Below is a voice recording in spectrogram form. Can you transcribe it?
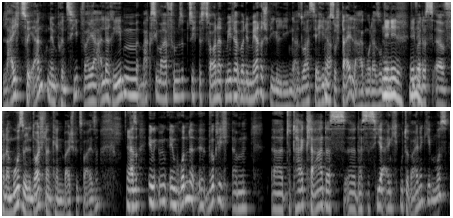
leicht zu ernten im Prinzip, weil ja alle Reben maximal 75 bis 200 Meter über dem Meeresspiegel liegen. Also du hast ja hier Ja. nicht so Steillagen oder so, Nee, wie, nee, nee, wie wir das äh, von der Mosel in Deutschland kennen beispielsweise. Ja. Also im, im, im Grunde äh, wirklich ähm, äh, total klar, dass, äh, dass es hier eigentlich gute Weine geben muss.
